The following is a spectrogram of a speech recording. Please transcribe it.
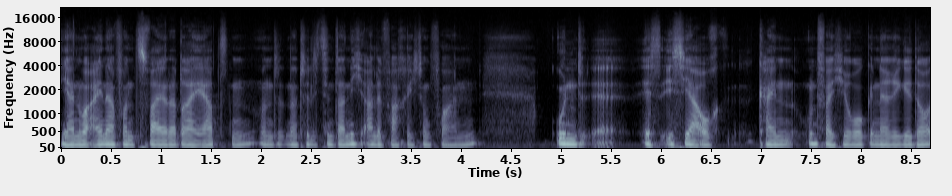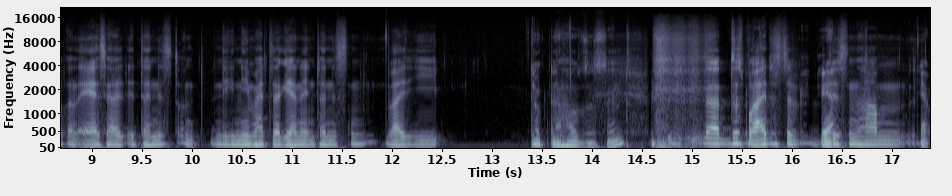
ja nur einer von zwei oder drei Ärzten. Und natürlich sind da nicht alle Fachrichtungen vorhanden. Und äh, es ist ja auch kein Unfallchirurg in der Regel dort. Und er ist ja halt Internist und die nehmen halt sehr gerne Internisten, weil die Dr. Houses sind. na, das breiteste Ja. Wissen haben Ja.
